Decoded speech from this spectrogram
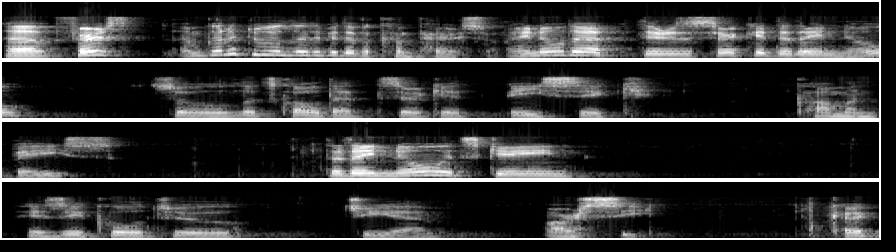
Uh, first, I'm going to do a little bit of a comparison. I know that there is a circuit that I know, so let's call that circuit basic common base, that I know its gain is equal to GM RC. Okay,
